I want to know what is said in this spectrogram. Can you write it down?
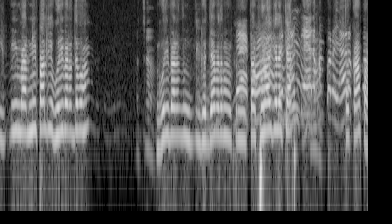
ई बार नहीं घुरी बार देबो हम। अच्छा। घुरी बार तो गेले चार। तो का पर?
